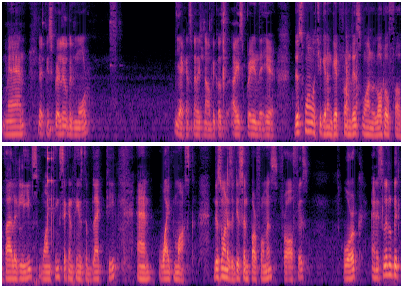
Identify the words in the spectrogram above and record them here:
man let me spray a little bit more. Yeah i can smell it now because i sprayed in the air. This one what you're gonna get from this one a lot of uh, violet leaves one thing. Second thing is the black tea and white musk this one is a decent performance for office work and it's a little bit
